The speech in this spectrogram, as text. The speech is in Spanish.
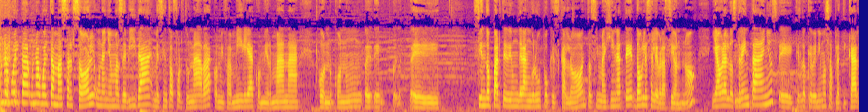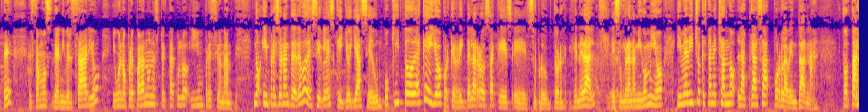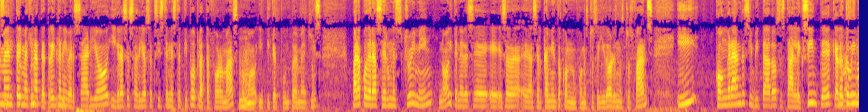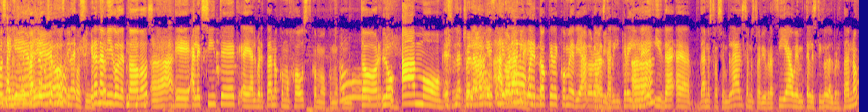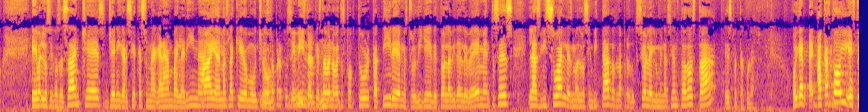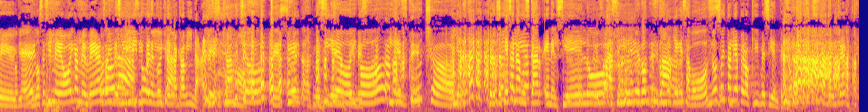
una, vuelta, una vuelta más al sol, un año más de vida. Me siento afortunada con mi familia, con mi hermana, con, con un... Eh, eh, eh siendo parte de un gran grupo que escaló. Entonces, imagínate, doble celebración, ¿no? Y ahora los 30 años, eh, que es lo que venimos a platicarte, estamos de aniversario y bueno, preparando un espectáculo impresionante. No, impresionante. Debo decirles que yo ya sé un poquito de aquello porque Rick de la Rosa, que es eh, su productor general, es un gran amigo mío y me ha dicho que están echando la casa por la ventana. Totalmente, imagínate, 30 aniversario y gracias a Dios existen este tipo de plataformas como eticket.mx para poder hacer un streaming, ¿no? Y tener ese, eh, ese eh, acercamiento con, con, nuestros seguidores, nuestros fans. Y con grandes invitados. Está Alex Inte, que lo tuvimos ayer, gran amigo de todos. Ah. eh, Alex Inte, eh, Albertano como host, como, como oh, conductor. Lo amo. Es una chulada y es adorable. El toque de comedia adorable. va a estar increíble ah. y da, uh, da nuestra semblanza, nuestra biografía, obviamente el estilo de Albertano. Los Hijos de Sánchez, Jenny García, que es una gran bailarina. Ay, además la quiero mucho. Nuestro percusionista, el que estaba en 90s Pop Tour, Katire, nuestro DJ de toda la vida del EBM. Entonces, las visuales, más los invitados, la producción, la iluminación, todo está espectacular. Oigan, eh, acá estoy, este, no sé si me oigan, me vean, soy un espíritu en, en, la cabina. Te escucho, te siento, me siento, y te escucho. pero te empiezan a buscar en el cielo, así, ¿de dónde, dónde llega esa voz? No soy Talía, pero aquí me sienten, ¿no?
